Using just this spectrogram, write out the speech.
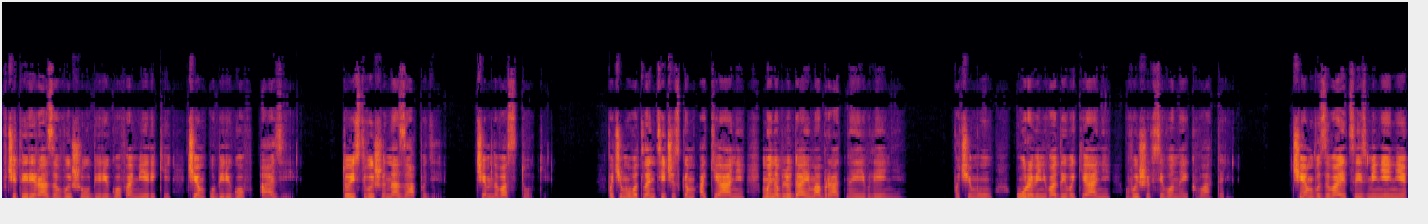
в четыре раза выше у берегов Америки, чем у берегов Азии? то есть выше на западе, чем на востоке. Почему в Атлантическом океане мы наблюдаем обратное явление? Почему уровень воды в океане выше всего на экваторе? Чем вызывается изменение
